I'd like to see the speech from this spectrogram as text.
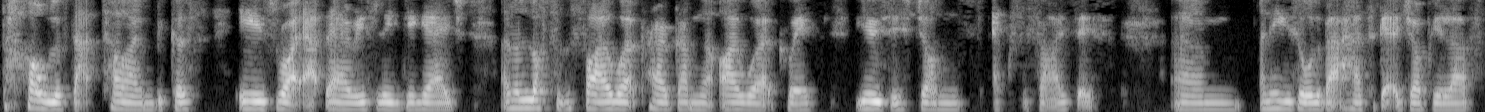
the whole of that time because he is right out there, he's leading edge. And a lot of the firework program that I work with uses John's exercises. Um, and he's all about how to get a job you love.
